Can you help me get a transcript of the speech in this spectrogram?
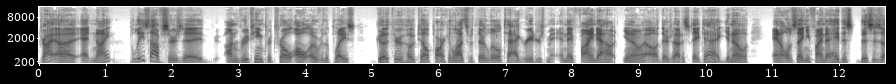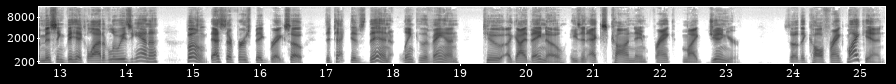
Dry, uh, at night, police officers uh, on routine patrol all over the place go through hotel parking lots with their little tag readers, and they find out, you know, oh, there's out of state tag, you know, and all of a sudden you find out, hey, this this is a missing vehicle out of Louisiana. Boom, that's their first big break. So detectives then link the van to a guy they know. He's an ex-con named Frank Mike Jr. So they call Frank Mike in.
